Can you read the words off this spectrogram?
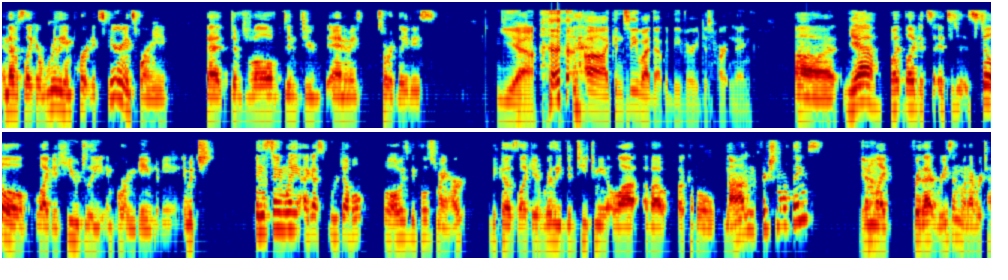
and that was like a really important experience for me that devolved into anime sword ladies. Yeah, uh, I can see why that would be very disheartening. Uh, yeah, but like it's it's it's still like a hugely important game to me. Which, in the same way, I guess Root Double will always be close to my heart because like it really did teach me a lot about a couple non-fictional things, Yeah, and like for that reason, whenever ti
